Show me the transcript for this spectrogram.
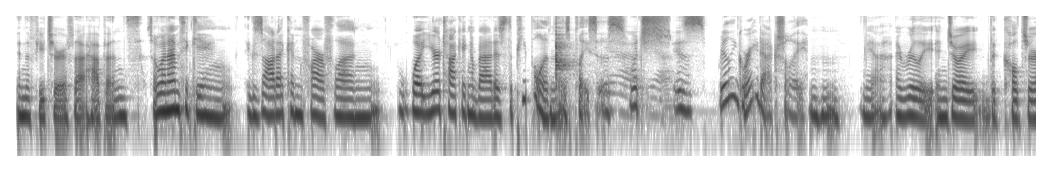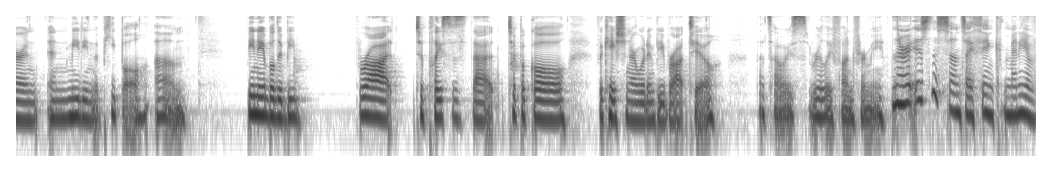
in the future if that happens. So when I'm thinking exotic and far flung, what you're talking about is the people in those places, yeah, which yeah. is really great, actually. Mm-hmm. Yeah, I really enjoy the culture and and meeting the people. Um, being able to be brought to places that typical vacationer wouldn't be brought to. That's always really fun for me. There is this sense I think many of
